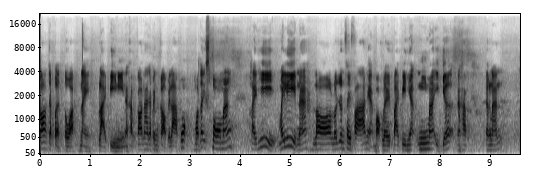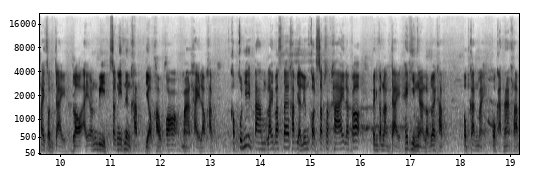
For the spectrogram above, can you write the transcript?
ก็จะเปิดตัวในปลายปีนี้นะครับก็น่าจะเป็นกรอบเวลาพวกมอเตอร์เอ็กซ์โปมั้ง ใครที่ไม่รีบนะรอรถยนต์ไฟฟ้าเนี่ยบอกเลยปลายปีนี้มีมาอีกเยอะนะครับ ดังนั้นใครสนใจรอไอออนวีดสักนิดหนึ่งครับ เดี๋ยวเขาก็มาไทยแล้วครับ ขอบคุณที่ติดตามไลฟ์บัสเตอร์ครับ อย่าลืมกด Subscribe แล้วก็เป็นกำลังใจให้ทีมงานเราด้วยครับ พบกันใหม่โอกาสหน้าครับ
